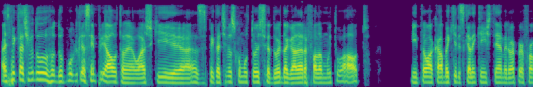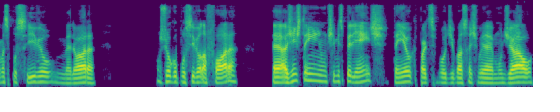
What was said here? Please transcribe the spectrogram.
A expectativa do, do público é sempre alta, né? Eu acho que as expectativas como torcedor da galera fala muito alto. Então acaba que eles querem que a gente tenha a melhor performance possível, melhora o jogo possível lá fora. É, a gente tem um time experiente, tem eu que participou de bastante é, mundial,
